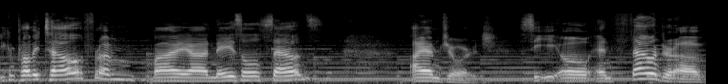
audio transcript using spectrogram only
you can probably tell from my uh, nasal sounds. I am George, CEO and founder of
